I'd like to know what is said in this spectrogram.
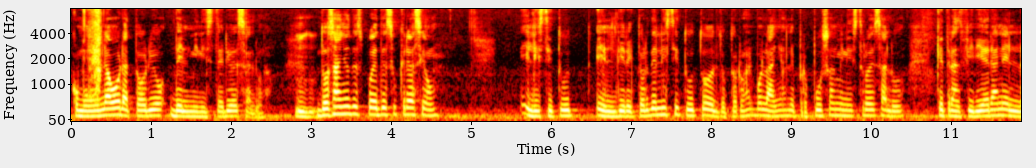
como un laboratorio del Ministerio de Salud. Dos años después de su creación, el instituto el director del instituto, el doctor Roger Bolaños, le propuso al ministro de Salud que transfirieran el,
